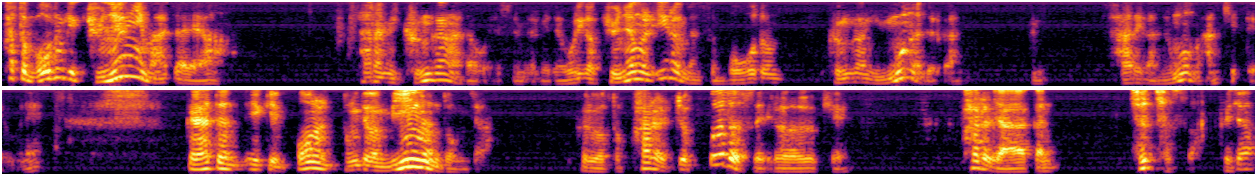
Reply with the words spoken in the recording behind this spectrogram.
하여튼 모든 게 균형이 맞아야 사람이 건강하다고 했습니다. 우리가 균형을 잃으면서 모든 건강이 무너져간 사례가 너무 많기 때문에. 그 하여튼 이렇게 오늘 동작은 미는 동작. 그리고 또 팔을 쭉 뻗었어요. 이렇게. 팔을 약간 젖혔어. 그죠?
